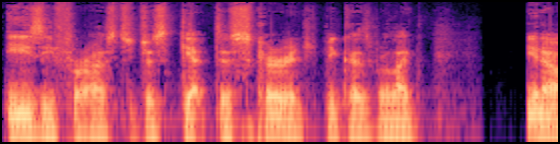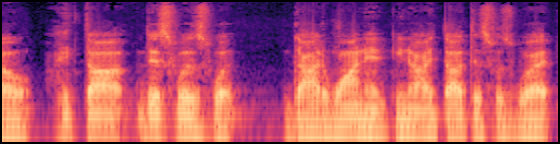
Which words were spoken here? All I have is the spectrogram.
easy for us to just get discouraged because we're like, you know, I thought this was what God wanted. You know, I thought this was what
